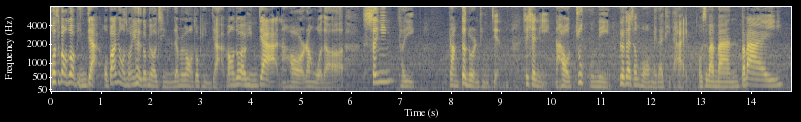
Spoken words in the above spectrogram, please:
或是帮我做个评价。我发现我从一开始都没有请人们帮我做评价，帮我做个评价，然后让我的声音可以让更多人听见。谢谢你，然后祝福你热带生活，美在体态。我是班班，拜拜。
